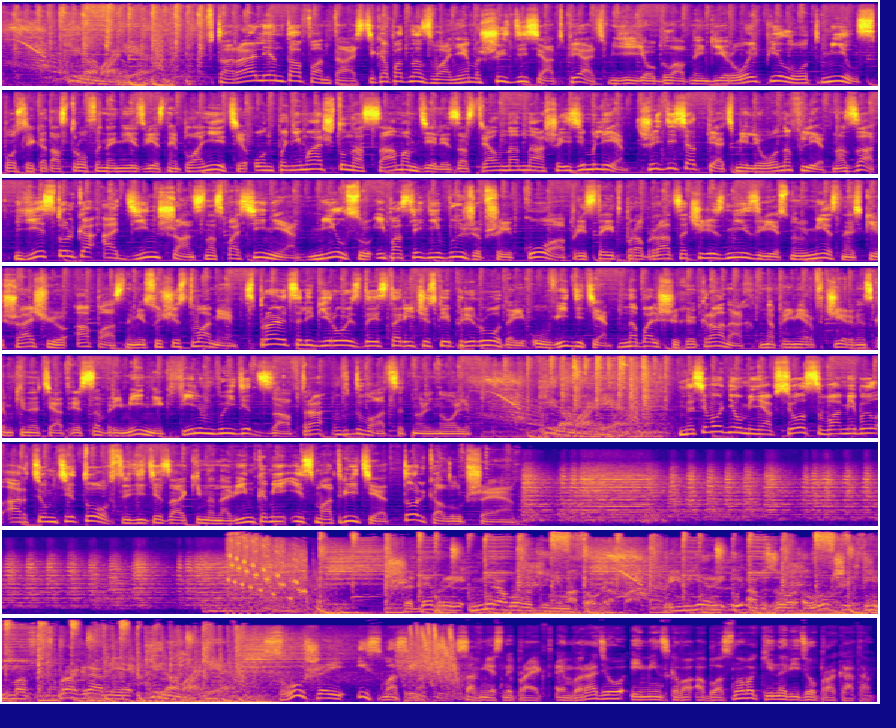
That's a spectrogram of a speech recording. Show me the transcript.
«Киномания». Вторая лента – фантастика под названием «65». Ее главный герой – пилот Милс. После катастрофы на неизвестной планете он понимает, что на самом деле застрял на нашей Земле 65 миллионов лет назад. Есть только один шанс на спасение. Милсу и последний выживший Коа предстоит пробраться через неизвестную местность, кишащую опасными существами. Справится ли герой с доисторической природой, увидите на больших экранах. Например, в Червинском кинотеатре «Современник» фильм выйдет завтра в 20.00. «Киномания». На сегодня у меня все. С вами был Артем Титов. Следите за киноновинками и смотрите только лучшее. Шедевры мирового кинематографа. Премьеры и обзор лучших фильмов в программе «Киномания». Слушай и смотри. Совместный проект МВ Радио и Минского областного киновидеопроката.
